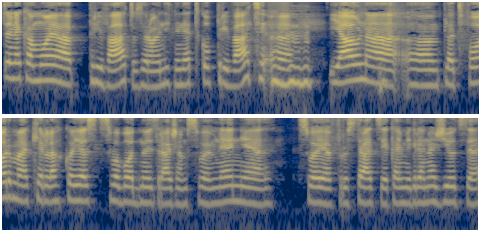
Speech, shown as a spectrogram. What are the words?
to je neka moja privat, oziroma niti ne tako privat, uh, javna um, platforma, kjer lahko jaz svobodno izražam svoje mnenje, svoje frustracije, kaj mi gre na živce,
